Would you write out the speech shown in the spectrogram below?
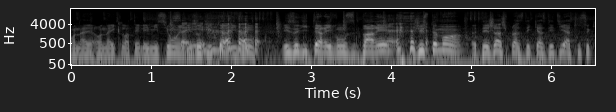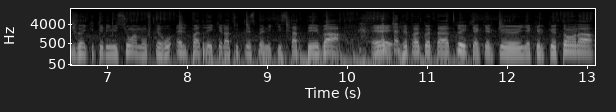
on a on a éclaté l'émission et les auditeurs ils vont les auditeurs ils vont se barrer. Justement, hein, déjà je place des cases dédiées à tous ceux qui ont écouté l'émission, à mon frérot El Padré qui est là toutes les semaines et qui se tape des barres. Eh, je vais te raconter un truc. Il y a quelques il y a quelques temps là,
